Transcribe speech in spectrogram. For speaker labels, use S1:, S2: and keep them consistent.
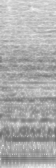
S1: Lord.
